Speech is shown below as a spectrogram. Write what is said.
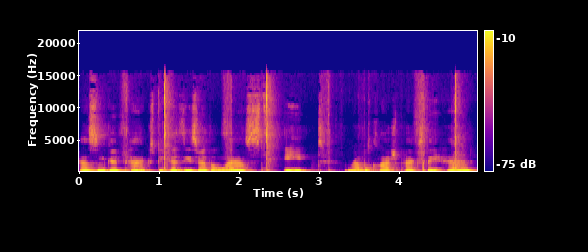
has some good packs because these are the last eight Rebel Clash packs they had.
